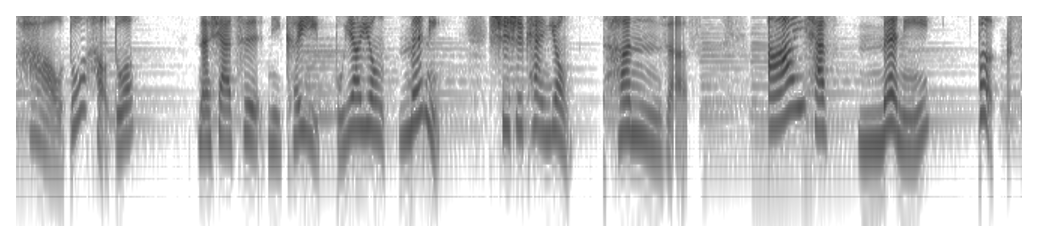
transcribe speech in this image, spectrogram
好多好多。那下次你可以不要用 many，试试看用 tons of。I have many books，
